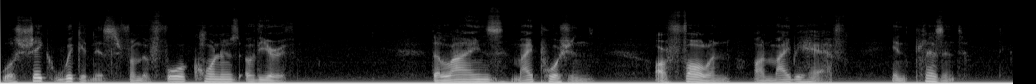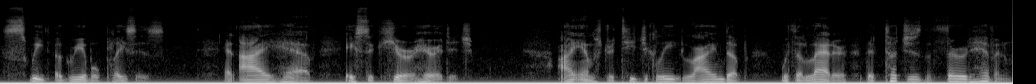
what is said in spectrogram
will shake wickedness from the four corners of the earth. The lines, my portion, are fallen on my behalf in pleasant, sweet, agreeable places, and I have a secure heritage. I am strategically lined up with the ladder that touches the third heaven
